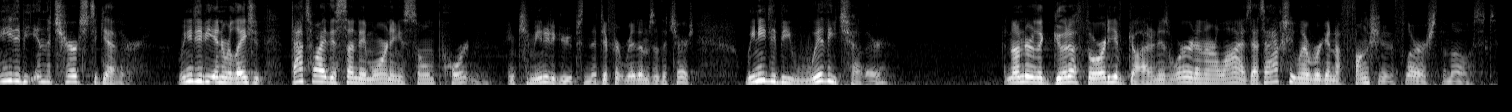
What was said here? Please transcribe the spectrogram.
need to be in the church together. We need to be in relation. That's why this Sunday morning is so important in community groups and the different rhythms of the church. We need to be with each other and under the good authority of God and His Word in our lives. That's actually where we're going to function and flourish the most.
